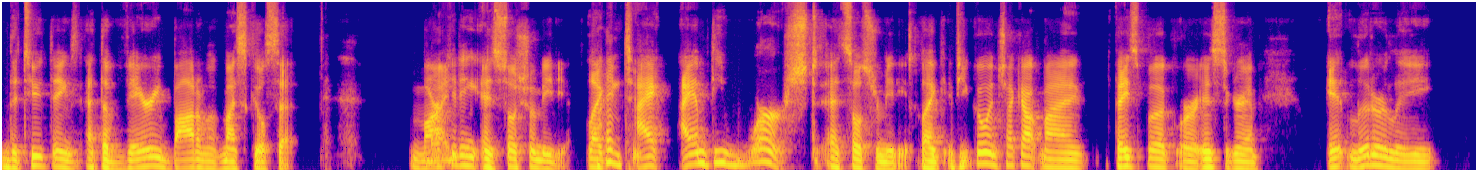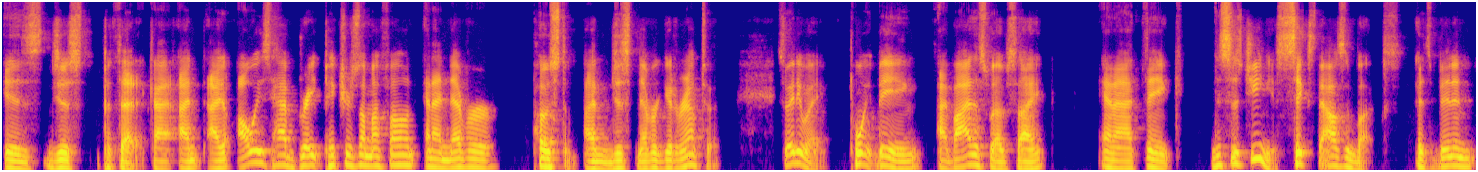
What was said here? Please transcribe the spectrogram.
the two things at the very bottom of my skill set marketing Mine. and social media. Like I, I am the worst at social media. Like if you go and check out my Facebook or Instagram, it literally is just pathetic. I, I, I always have great pictures on my phone and I never post them. I just never get around to it. So anyway, point being, I buy this website and I think this is genius. 6,000 bucks. It's been in,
